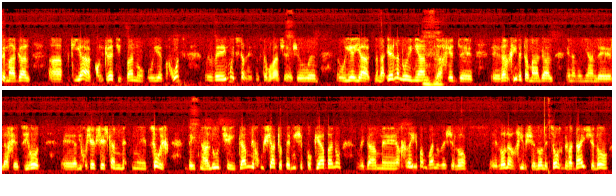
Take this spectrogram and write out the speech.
למעגל הפגיעה הקונקרטית בנו, הוא יהיה בחוץ, ואם הוא יצטרף, אז כמובן ש- שהוא אה, הוא יהיה יעד. אין לנו עניין לאחד, אה, אה, להרחיב את המעגל, אין לנו עניין לאחד זירות. אה, אני חושב שיש כאן אה, צורך בהתנהלות שהיא גם נחושה כלפי מי שפוגע בנו, וגם אה, אחראי במובן הזה שלא אה, לא להרחיב שלא לצורך, בוודאי שלא אה,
